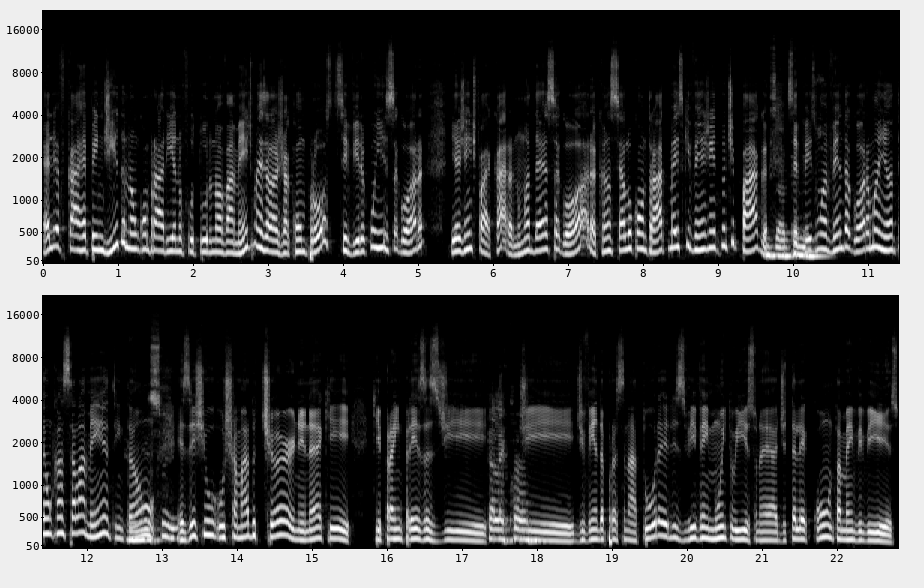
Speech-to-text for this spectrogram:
Ela ia ficar arrependida, não compraria no futuro novamente, mas ela já comprou, se vira com isso agora. E a gente fala, cara, numa dessa agora, cancela o contrato, mês que vem a gente não te paga. Exatamente. Você fez uma venda agora, amanhã tem um cancelamento. Então, é existe o, o, chamado churn, né, que, que para empresas de, de, de venda por assinatura, eles vivem muito isso, né? A de telecom também vive isso.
